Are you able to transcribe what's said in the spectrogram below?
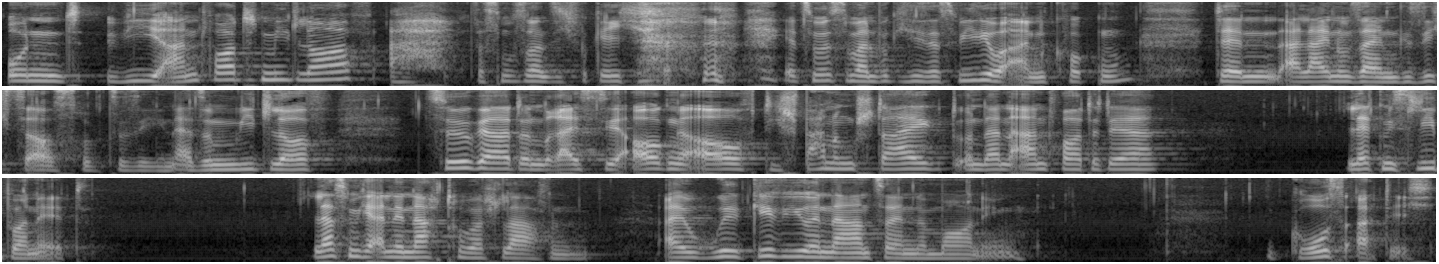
Und wie antwortet Meatloaf? Ach, das muss man sich wirklich, jetzt müsste man wirklich das Video angucken, denn allein um seinen Gesichtsausdruck zu sehen. Also Meatloaf zögert und reißt die Augen auf, die Spannung steigt und dann antwortet er, let me sleep on it. Lass mich eine Nacht drüber schlafen. I will give you an answer in the morning. Großartig.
